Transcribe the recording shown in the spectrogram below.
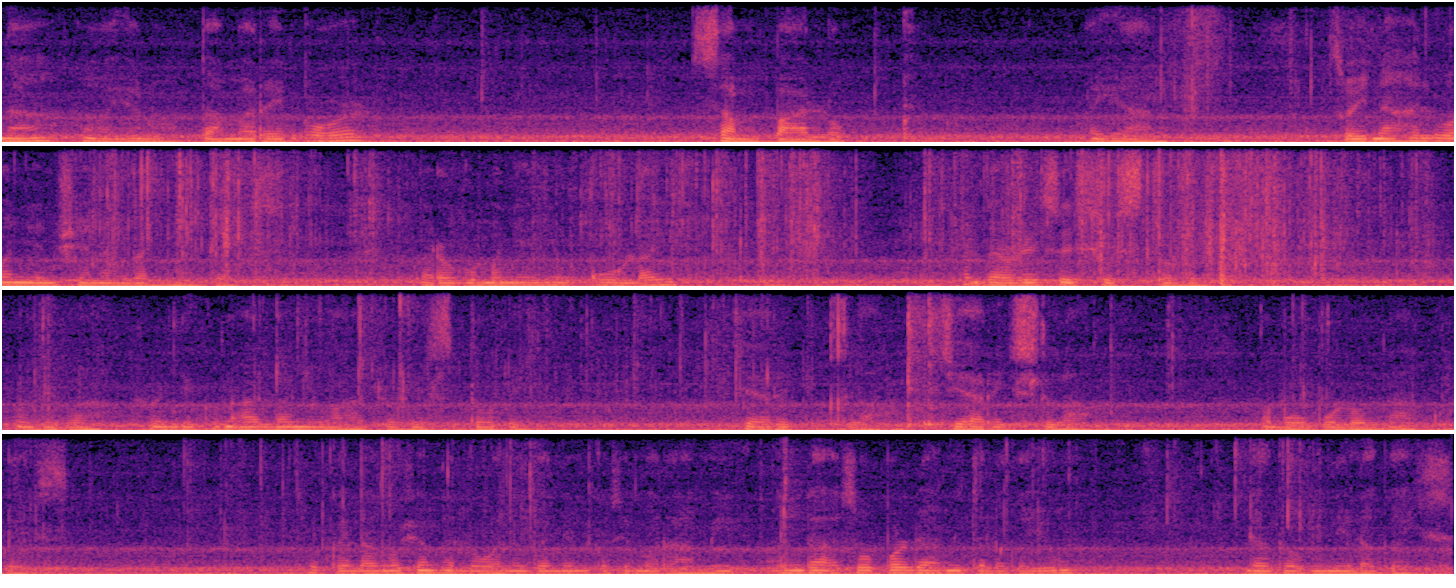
Na, ayun o, tamarin or sampalok. Ayan. So, inahaluan yan siya ng ganyan guys. Para gumanyan yung kulay. The rest is history. O, diba? So, hindi ko na alam yung actual history. Cherish lang. Cherish lang. Nabubulol na ako guys. So, kailangan ko siyang haluan ng ganyan kasi marami. Ang da, super dami talaga yung gagawin nila guys.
